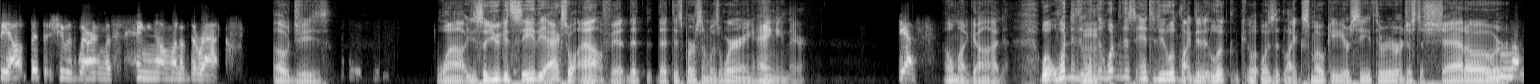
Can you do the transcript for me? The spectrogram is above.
The outfit that she was wearing was hanging on one of the racks. Oh, geez. Wow. So you could see the actual outfit that that this person was wearing hanging there. Yes. Oh my God. Well, what did hmm. what, did, what did this entity look like? Did it look was it like smoky or see through or just a shadow or?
